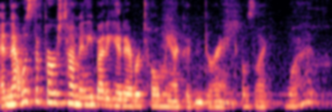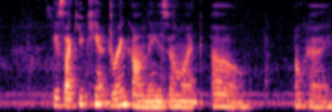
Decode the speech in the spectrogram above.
And that was the first time anybody had ever told me I couldn't drink. I was like, "What?" He's like, "You can't drink on these." And I'm like, "Oh, okay."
